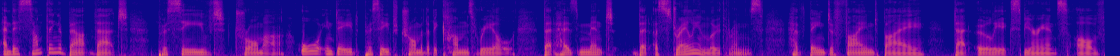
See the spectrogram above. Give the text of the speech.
and there's something about that perceived trauma, or indeed perceived trauma that becomes real, that has meant that Australian Lutherans have been defined by that early experience of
